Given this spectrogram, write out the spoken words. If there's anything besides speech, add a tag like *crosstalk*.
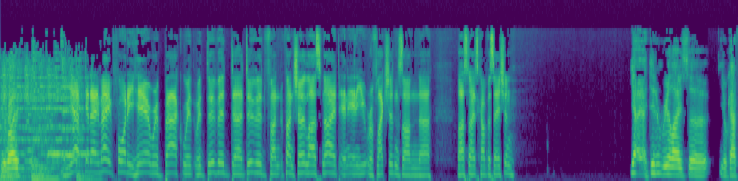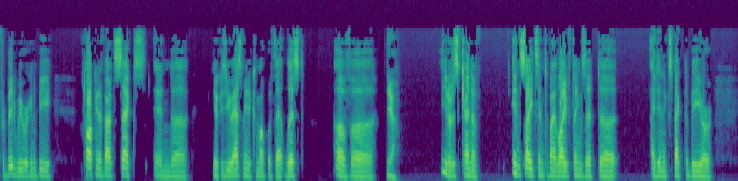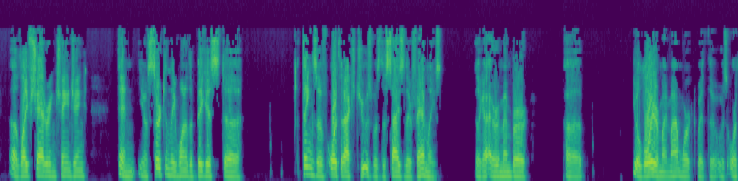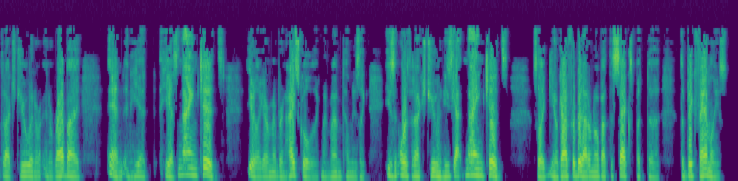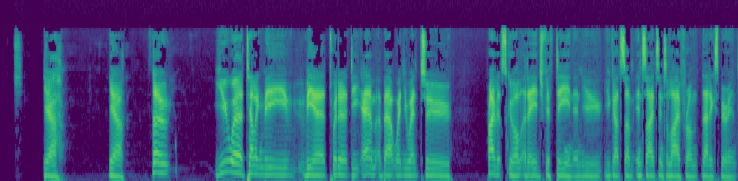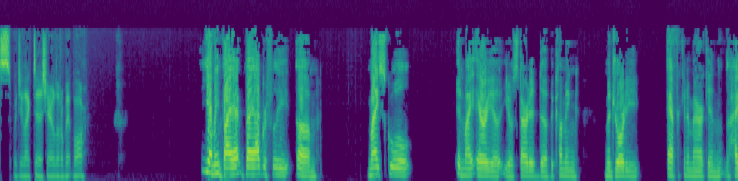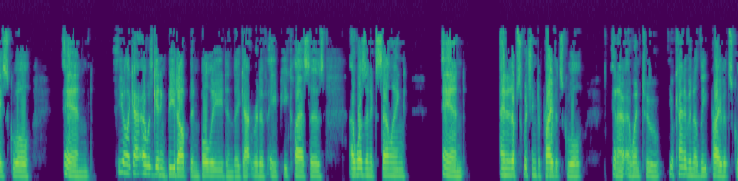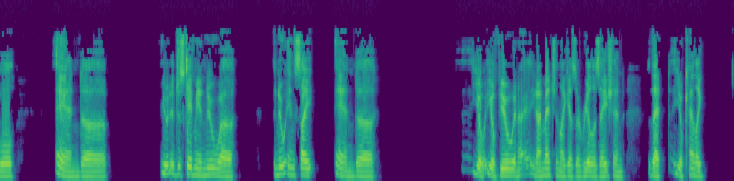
Hope you're live. Yep, g'day mate. Forty here. We're back with with Duvid. Uh, David, fun fun show last night. And any reflections on uh, last night's conversation? Yeah, I didn't realize. Uh, you know, God forbid, we were going to be talking about sex, and uh, you know, because you asked me to come up with that list of uh, yeah, you know, just kind of insights into my life, things that uh, I didn't expect to be, or uh, life shattering, changing, and you know, certainly one of the biggest uh, things of Orthodox Jews was the size of their families. Like I, I remember, uh, you know, a lawyer my mom worked with uh, was Orthodox Jew and a, and a rabbi, and and he had he has nine kids. You know, like I remember in high school, like my mom telling me, he's like, he's an Orthodox Jew and he's got nine kids. So like, you know, God forbid, I don't know about the sex, but uh, the big families. Yeah. Yeah. So you were telling me via Twitter DM about when you went to private school at age 15 and you, you got some insights into life from that experience. Would you like to share a little bit more? Yeah, I mean, bi- biographically, um, my school in my area, you know, started uh, becoming majority African American, the high school, and you know, like I, I, was getting beat up and bullied, and they got rid of AP classes. I wasn't excelling, and I ended up switching to private school, and I, I went to you know kind of an elite private school, and uh, you know, it just gave me a new uh, a new insight and uh, you know, you know view, and I you know I mentioned like as a realization that you know kind of like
